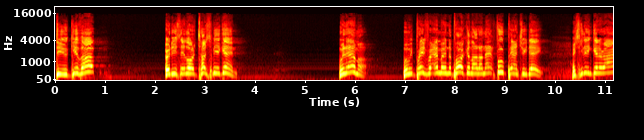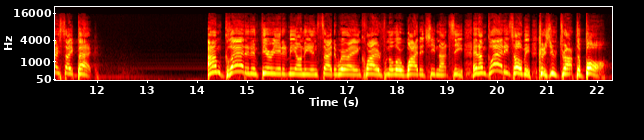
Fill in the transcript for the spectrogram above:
Do you give up? Or do you say, Lord, touch me again? With Emma when we prayed for Emma in the parking lot on that food pantry day and she didn't get her eyesight back. I'm glad it infuriated me on the inside to where I inquired from the Lord, why did she not see? And I'm glad he told me, because you dropped the ball.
